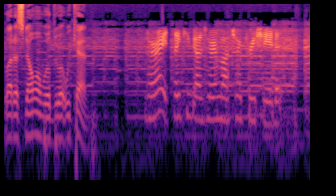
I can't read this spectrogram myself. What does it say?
let us know, and we'll do what we can. All right. Thank you guys very much. I appreciate it.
